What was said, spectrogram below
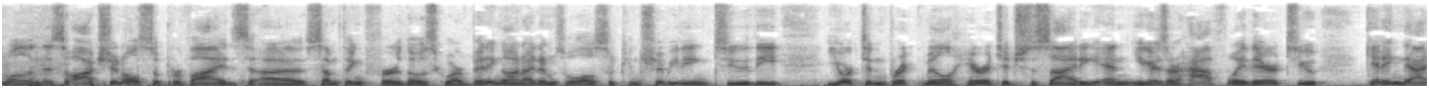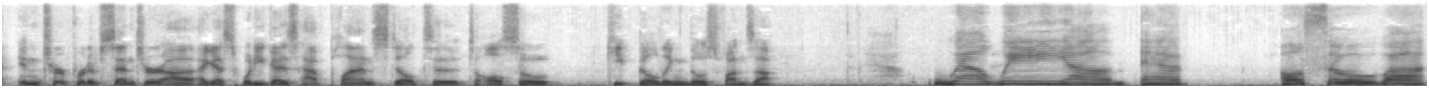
Well, and this auction also provides uh, something for those who are bidding on items, while also contributing to the Yorkton Brick Mill Heritage Society. And you guys are halfway there to getting that interpretive center. Uh, I guess what do you guys have plans still to to also keep building those funds up? Well, we um, have also uh,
